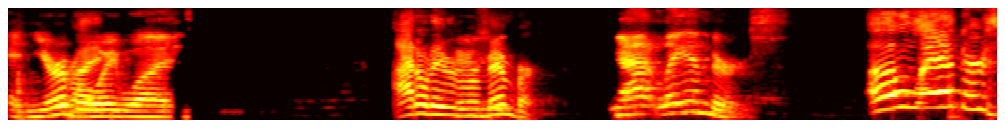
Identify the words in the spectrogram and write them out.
and your Right. boy was I don't even remember. Matt Landers. Oh, Landers.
